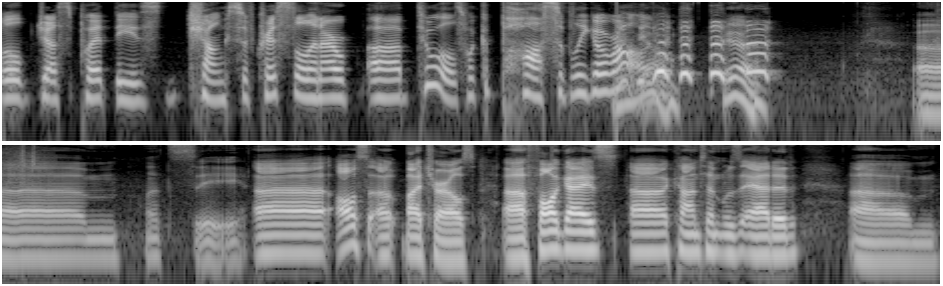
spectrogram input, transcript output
we'll just put these chunks of crystal in our uh, tools what could possibly go wrong yeah. Um, let's see. Uh, also, oh, by Charles. Uh, Fall Guys uh, content was added. Um,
